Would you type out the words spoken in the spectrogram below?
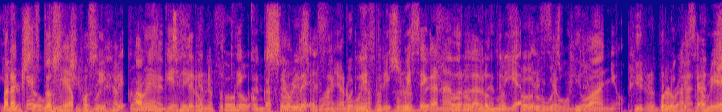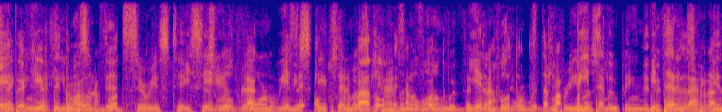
Para que esto sea posible, habría que ser un hipotético caso donde el señor Weasley hubiese ganado la lotería el segundo año, por lo que se habría ido a Egipto y tomado una foto. Y Sirius Black hubiese observado esa foto, y en la foto estaba Peter, Peter la rata.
